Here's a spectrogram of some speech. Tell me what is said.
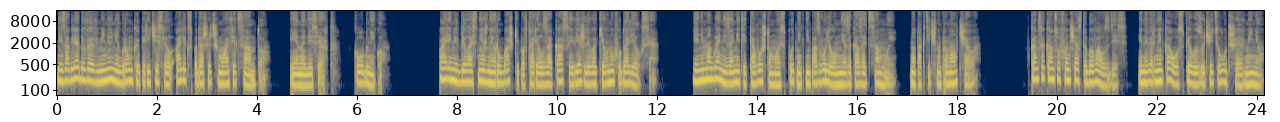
Не заглядывая в меню, негромко перечислил Алекс подошедшему официанту. И на десерт клубнику. Парень в белоснежной рубашке повторил заказ и, вежливо кивнув, удалился. Я не могла не заметить того, что мой спутник не позволил мне заказать самой, но тактично промолчала. В конце концов, он часто бывал здесь и наверняка успел изучить лучшее в меню.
